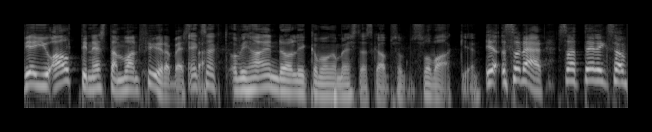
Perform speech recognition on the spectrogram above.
Vi är ju alltid nästan bland fyra bästa. Exakt, och vi har ändå lika många mästerskap som Slovakien. Ja, sådär. Så att det är liksom,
